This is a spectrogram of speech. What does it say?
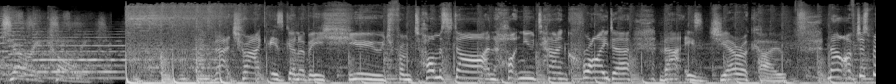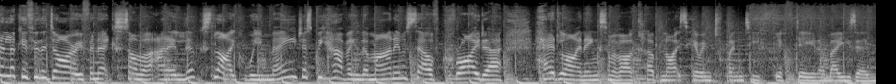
Jericho is going to be huge. From Tom Staar and hot new talent Kryder, that is Jericho. Now, I've just been looking through the diary for next summer, and it looks like we may just be having the man himself, Kryder, headlining some of our club nights here in 2015. Amazing.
